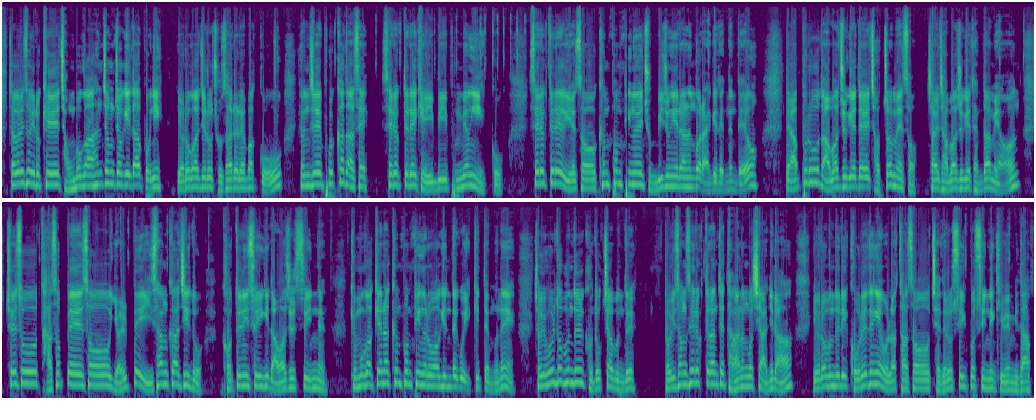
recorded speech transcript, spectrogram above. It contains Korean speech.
자, 그래서 이렇게 정보가 한정적이다 보니 여러 가지로 조사를 해봤고, 현재 폴카닷에 세력들의 개입이 분명히 있고, 세력들에 의해서 큰 펌핑을 준비 중이라는 걸 알게 됐는데요. 네, 앞으로 나와주게 될 저점에서 잘 잡아주게 된다면, 최소 5배에서 10배 이상까지도 거뜬히 수익이 나와줄 수 있는 규모가 꽤나 큰 펌핑으로 확인되고 있기 때문에, 저희 홀더분들, 구독자분들, 더 이상 세력들한테 당하는 것이 아니라 여러분들이 고래 등에 올라타서 제대로 수익 볼 수 있는 기회입니다.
